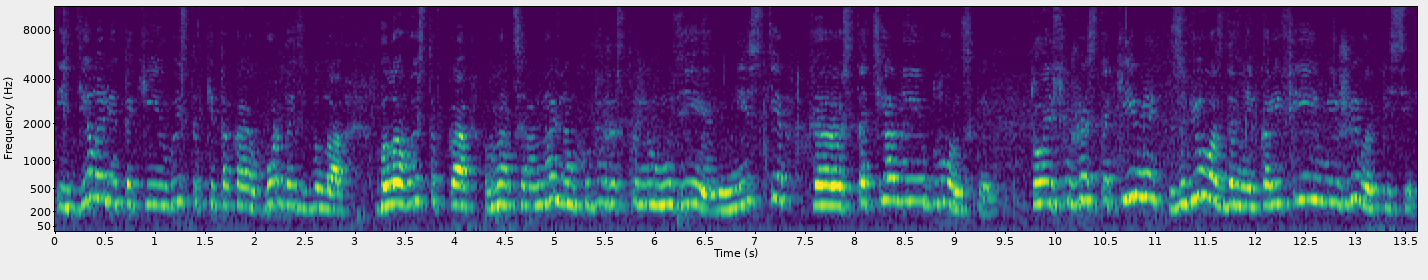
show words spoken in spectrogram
И делали такие выставки, такая гордость была. Была выставка в Национальном художественном музее вместе э, с Татьяной Яблонской. То есть уже с такими звездами, корифеями живописи.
